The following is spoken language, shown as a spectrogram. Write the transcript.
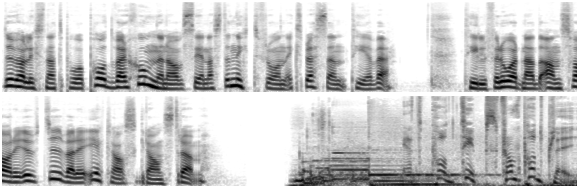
Du har lyssnat på poddversionen av Senaste Nytt från Expressen TV. Till förordnad ansvarig utgivare är Klas Granström. Ett poddtips från Podplay.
